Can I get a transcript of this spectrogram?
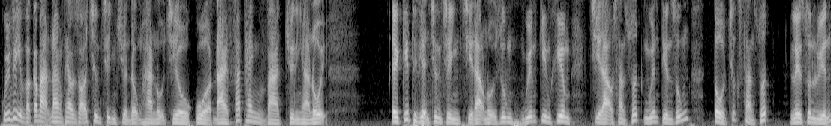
Quý vị và các bạn đang theo dõi chương trình chuyển động Hà Nội chiều của Đài Phát thanh và Truyền hình Hà Nội. Ekip thực hiện chương trình chỉ đạo nội dung Nguyễn Kim Khiêm, chỉ đạo sản xuất Nguyễn Tiến Dũng, tổ chức sản xuất Lê Xuân Luyến,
